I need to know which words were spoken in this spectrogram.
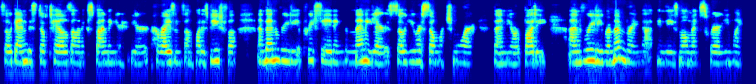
So again, this dovetails on expanding your, your horizons on what is beautiful and then really appreciating the many layers. So you are so much more than your body and really remembering that in these moments where you might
